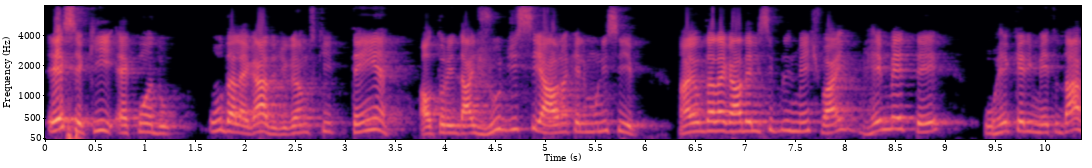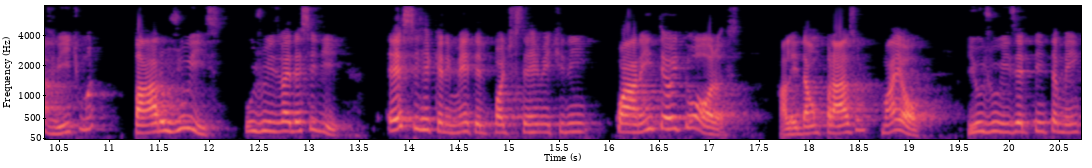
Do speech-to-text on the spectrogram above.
Esse aqui é quando o delegado, digamos que tenha autoridade judicial naquele município. Aí o delegado ele simplesmente vai remeter o requerimento da vítima para o juiz. O juiz vai decidir. Esse requerimento ele pode ser remetido em 48 horas. A lei dá um prazo maior. E o juiz ele tem também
